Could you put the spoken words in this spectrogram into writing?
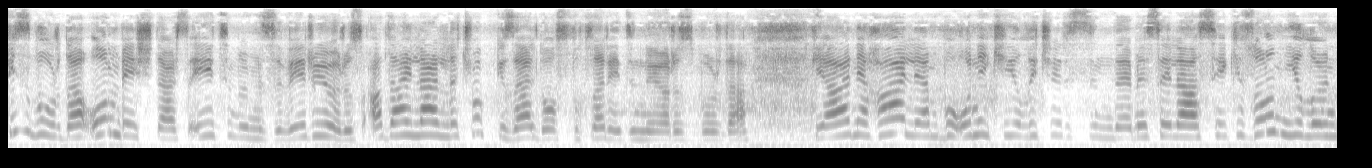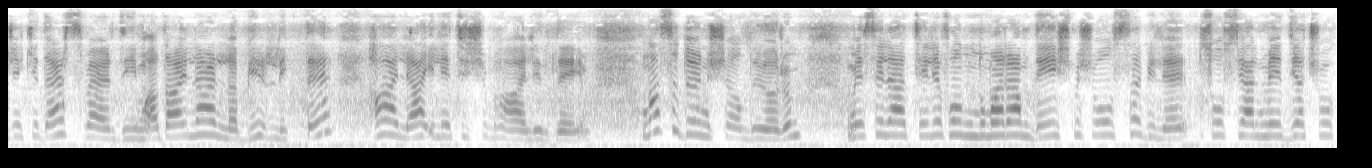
biz burada 15 ders eğitimimizi veriyoruz. Adaylarla çok güzel dostluklar ediniyoruz burada. Yani halen bu 12 yıl içerisinde mesela 8-10 yıl önceki ders verdiğim adaylarla birlikte hala iletişim halindeyim. Nasıl dönüş alıyorum? Mesela telefon numaram değişmiş olsa bile sosyal medya çok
